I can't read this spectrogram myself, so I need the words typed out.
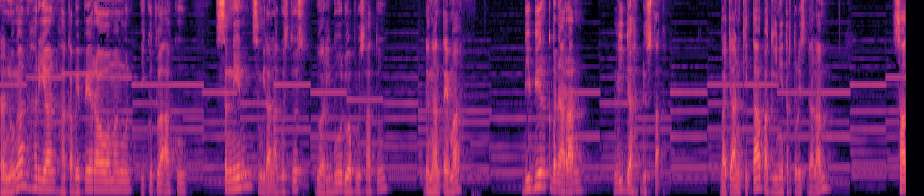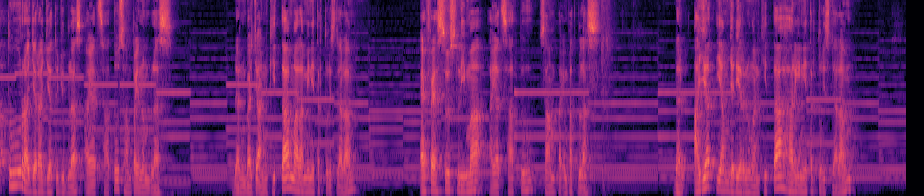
Renungan Harian HKBP Rawamangun, ikutlah aku, Senin 9 Agustus 2021 dengan tema Bibir Kebenaran, Lidah Dusta. Bacaan kita pagi ini tertulis dalam 1 Raja-Raja 17 ayat 1 sampai 16. Dan bacaan kita malam ini tertulis dalam Efesus 5 ayat 1 sampai 14. Dan ayat yang menjadi renungan kita hari ini tertulis dalam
